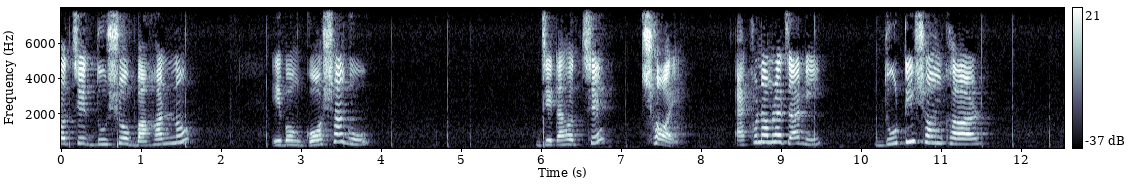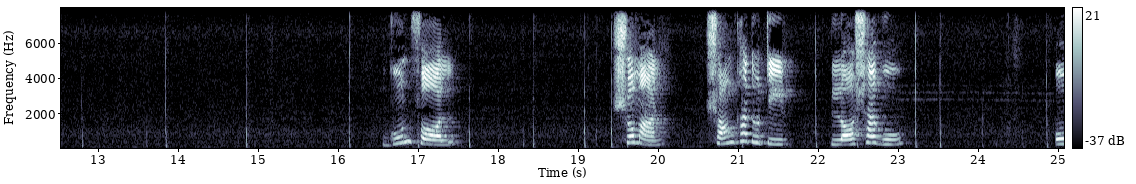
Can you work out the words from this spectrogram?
হচ্ছে দুশো বাহান্ন, এবং গসাগু, যেটা হচ্ছে ছয়। এখন আমরা জানি দুটি সংখ্যার গুণফল সমান সংখ্যা দুটির লসাগু ও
